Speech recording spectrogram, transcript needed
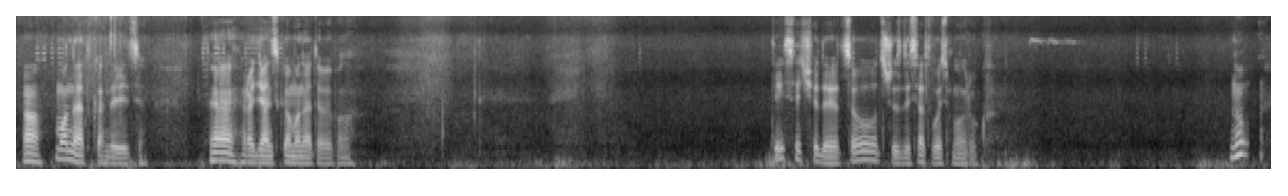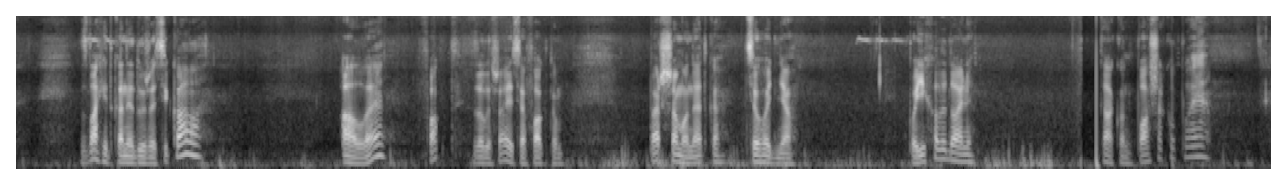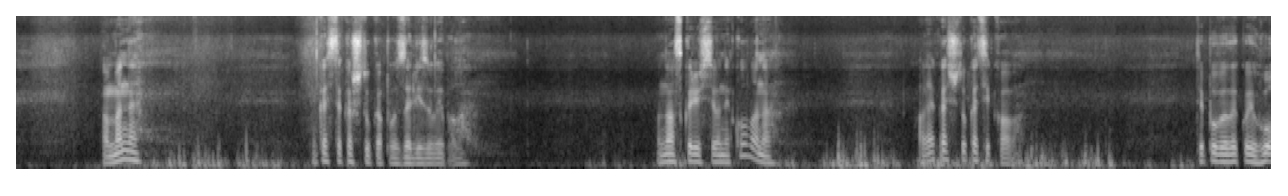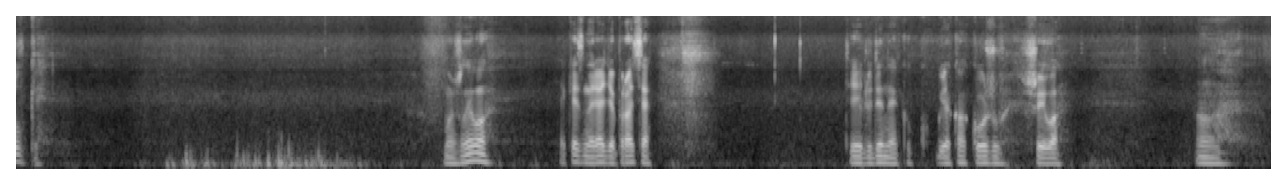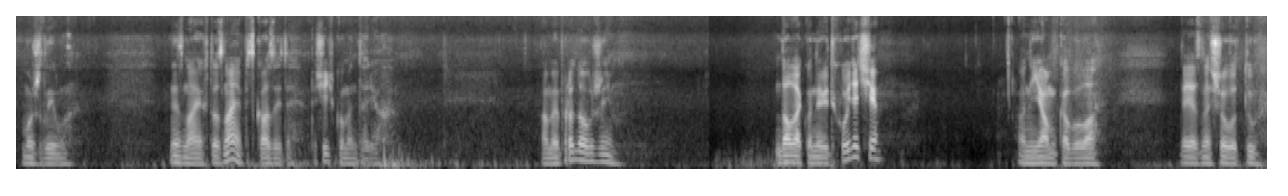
А, монетка, дивіться. Е, радянська монета випала. 1968 року. Ну, знахідка не дуже цікава, але факт залишається фактом. Перша монетка цього дня. Поїхали далі. Так, он Паша копає. А в мене якась така штука по залізу випала. Вона, скоріш всього, не кована, але якась штука цікава. Типу великої голки. Можливо, якесь знаряддя праця тієї людини, яка кожу шила. О, можливо. Не знаю, хто знає, підказуйте, пишіть в коментарях. А ми продовжуємо. Далеко не відходячи. Вон ямка була, де я знайшов оту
